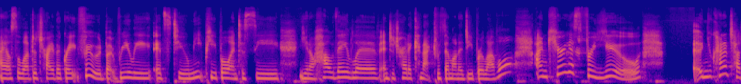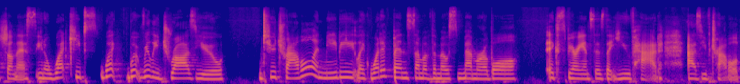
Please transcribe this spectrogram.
I also love to try the great food, but really it's to meet people and to see, you know, how they live and to try to connect with them on a deeper level. I'm curious for you, and you kind of touched on this, you know, what keeps, what, what really draws you to travel and maybe like what have been some of the most memorable experiences that you've had as you've traveled?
